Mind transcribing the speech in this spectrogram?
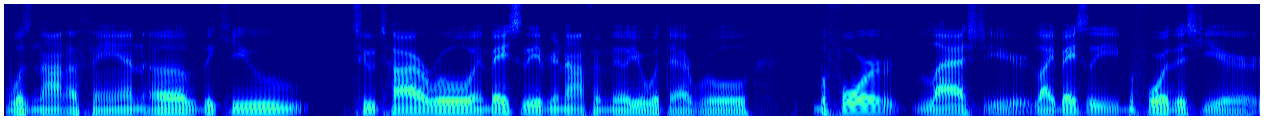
was not a fan of the Q2 tire rule. And basically, if you're not familiar with that rule, before last year, like basically before this year,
